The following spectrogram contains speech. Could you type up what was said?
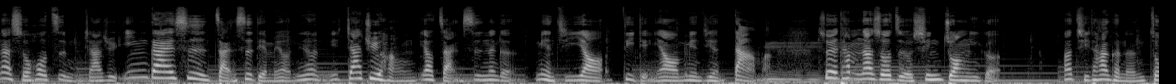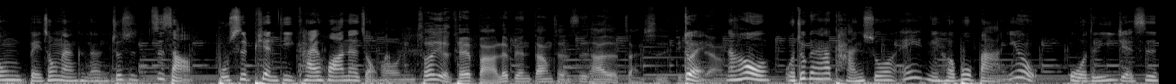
那时候字母家具应该是展示点没有，你说你家具行要展示那个面积要地点要面积很大嘛，所以他们那时候只有新装一个，那其他可能中北中南可能就是至少不是遍地开花那种嘛。哦，你说也可以把那边当成是他的展示点。对，然后我就跟他谈说，哎，你何不把？因为我的理解是，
